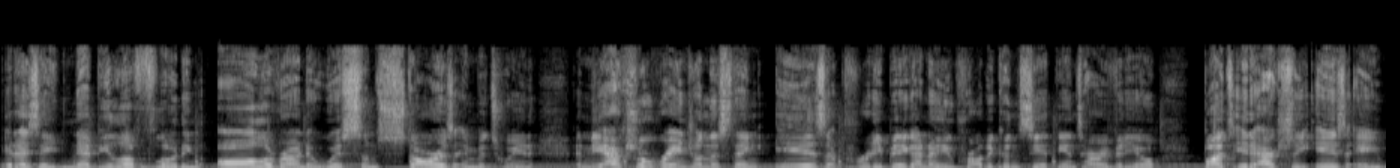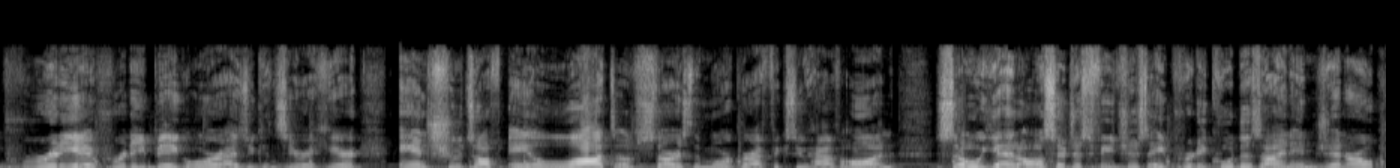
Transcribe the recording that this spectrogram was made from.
It has a nebula floating all around it with some stars in between, and the actual range on this thing is pretty big. I know you probably couldn't see it the entire video, but it actually is a pretty, a pretty big aura, as you can see right here, and shoots off a lot of stars the more graphics you have on. So yeah, it also just features a pretty cool design in general,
